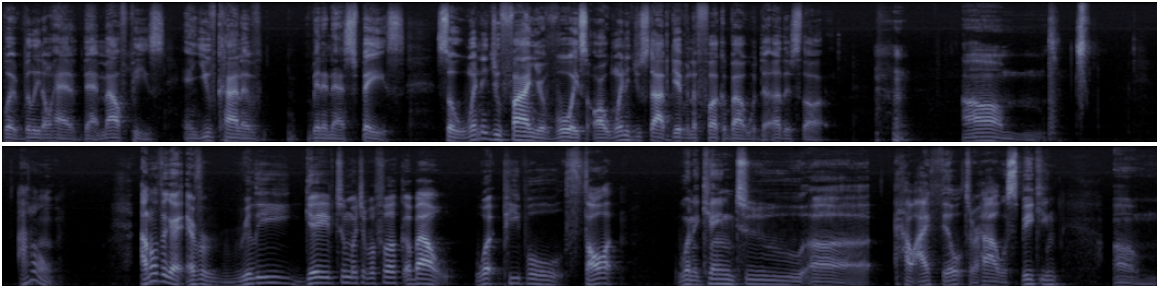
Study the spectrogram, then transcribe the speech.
but really don't have that mouthpiece. And you've kind of been in that space. So when did you find your voice, or when did you stop giving a fuck about what the others thought? Um, I don't, I don't think I ever really gave too much of a fuck about what people thought when it came to uh, how I felt or how I was speaking. Um,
